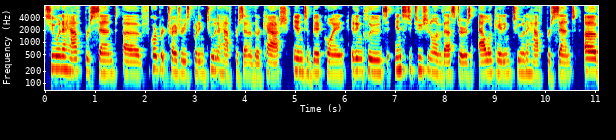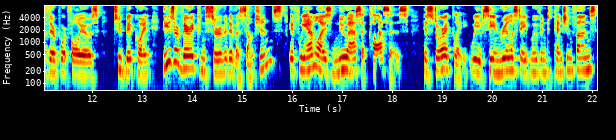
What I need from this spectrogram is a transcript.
2.5% of corporate treasuries putting 2.5% of their cash into Bitcoin. It includes institutional investors allocating 2.5% of their portfolios to Bitcoin. These are very conservative assumptions. If we analyze new asset classes, historically, we've seen real estate move into pension funds.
